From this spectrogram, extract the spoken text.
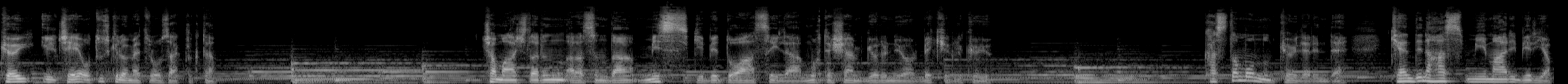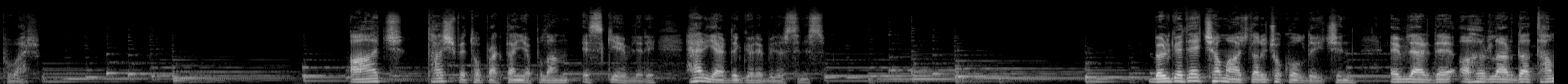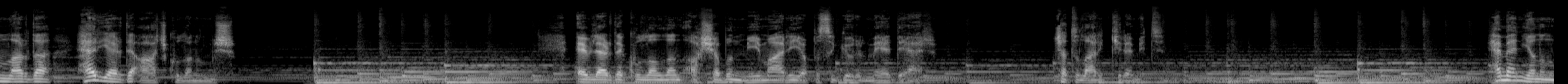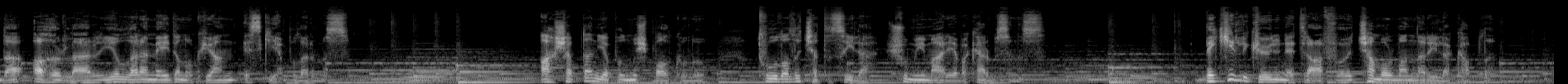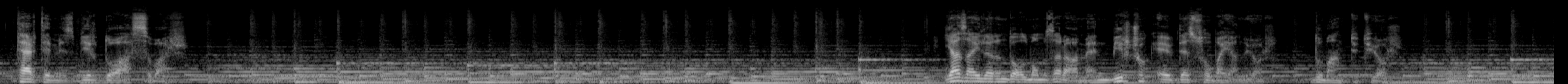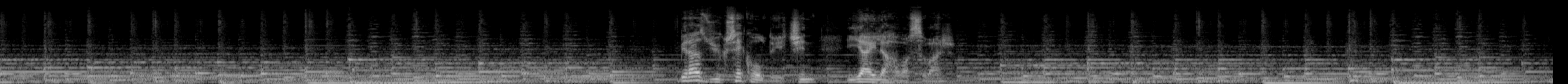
Köy ilçeye 30 kilometre uzaklıkta. Çam ağaçlarının arasında mis gibi doğasıyla muhteşem görünüyor Bekirli köyü. Kastamonu'nun köylerinde kendine has mimari bir yapı var. Ağaç, taş ve topraktan yapılan eski evleri her yerde görebilirsiniz. Bölgede çam ağaçları çok olduğu için evlerde, ahırlarda, tamlarda her yerde ağaç kullanılmış. Evlerde kullanılan ahşabın mimari yapısı görülmeye değer. Çatılar kiremit. Hemen yanında ahırlar, yıllara meydan okuyan eski yapılarımız. Ahşaptan yapılmış balkonu, tuğlalı çatısıyla şu mimariye bakar mısınız? Bekirli köyünün etrafı çam ormanlarıyla kaplı. Tertemiz bir doğası var.'' Yaz aylarında olmamıza rağmen birçok evde soba yanıyor, duman tütüyor. Biraz yüksek olduğu için yayla havası var.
